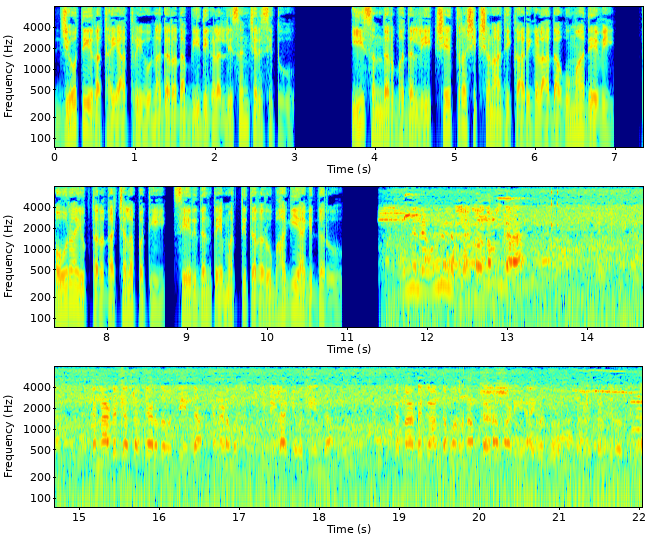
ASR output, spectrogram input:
ಜ್ಯೋತಿ ರಥಯಾತ್ರೆಯು ನಗರದ ಬೀದಿಗಳಲ್ಲಿ ಸಂಚರಿಸಿತು. ಈ ಸಂದರ್ಭದಲ್ಲಿ ಕ್ಷೇತ್ರ ಶಿಕ್ಷಣಾಧಿಕಾರಿಗಳಾದ ಉಮಾದೇವಿ ಪೌರಾಯುಕ್ತರದ ಚಲಪತಿ ಸೇರಿದಂತೆ ಮತ್ತಿತರರು ಭಾಗಿಯಾಗಿದ್ದರು. ಎಲ್ಲರಿಗೂ ನಮಸ್ಕಾರ. ಕರ್ನಾಟಕ ಸರ್ಕಾರದ ವತಿಯಿಂದ ಕನ್ನಡ ಮತ್ತು ಸಂಸ್ಕೃತಿ ಇಲಾಖೆ ವತಿಯಿಂದ ಕರ್ನಾಟಕ ಅಂತ ಮರುನಾಮಕರಣ ಮಾಡಿ ಐವತ್ತು ವರ್ಷಗಳು ಕಳೆದಿರೋದ್ರಿಂದ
